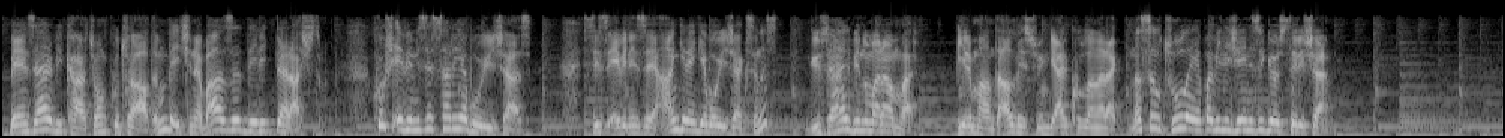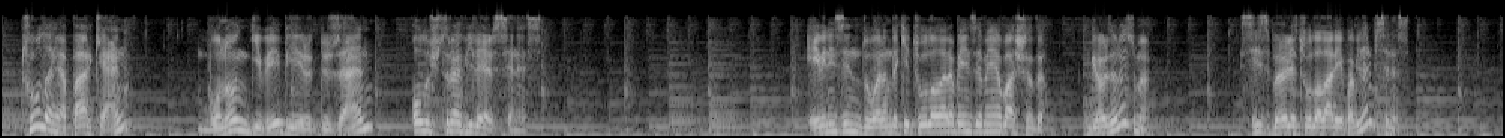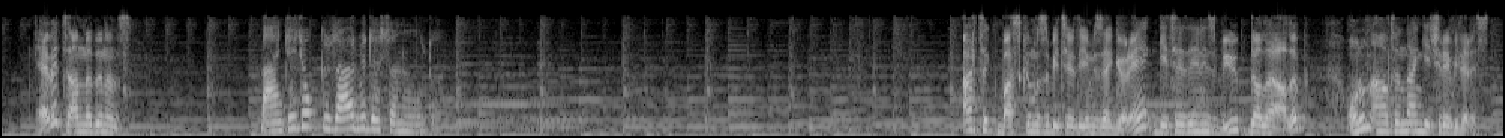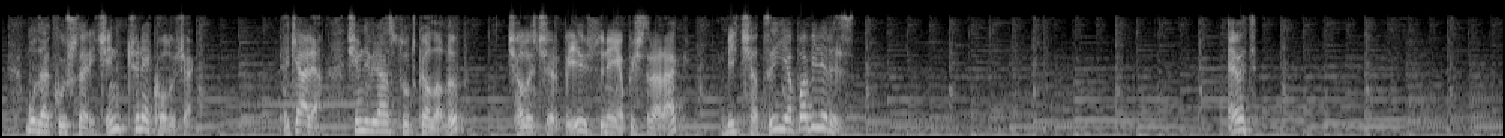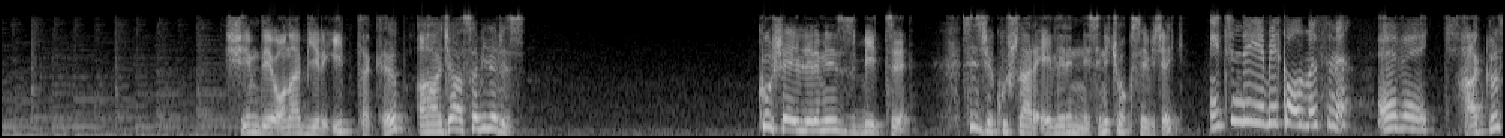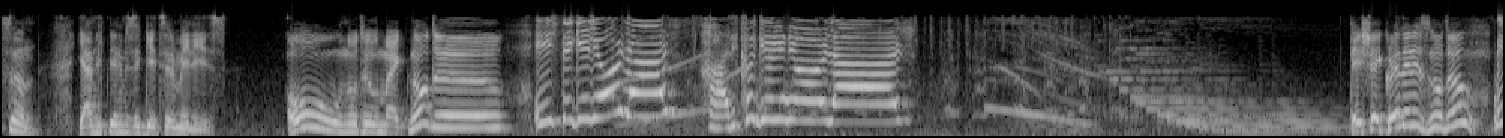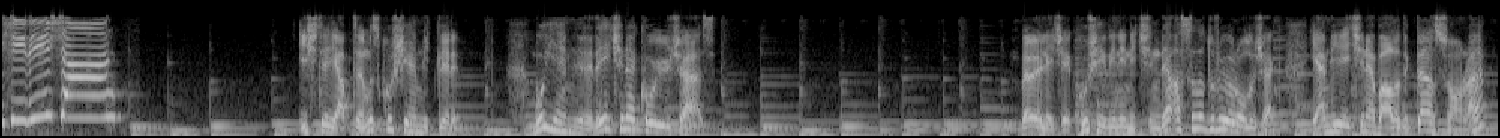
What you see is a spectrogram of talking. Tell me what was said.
Benzer bir karton kutu aldım ve içine bazı delikler açtım. Kuş evimizi sarıya boyayacağız. Siz evinizi hangi renge boyayacaksınız? Güzel bir numaram var. Bir mandal ve sünger kullanarak nasıl tuğla yapabileceğinizi göstereceğim. Tuğla yaparken bunun gibi bir düzen oluşturabilirsiniz. Evinizin duvarındaki tuğlalara benzemeye başladı. Gördünüz mü? Siz böyle tuğlalar yapabilir misiniz? Evet anladınız. Bence çok güzel bir desen oldu. Artık baskımızı bitirdiğimize göre getirdiğiniz büyük dalı alıp onun altından geçirebiliriz. Bu da kuşlar için tünek olacak. Pekala, şimdi biraz tutkal alıp çalı çırpıyı üstüne yapıştırarak bir çatı yapabiliriz. Evet. Şimdi ona bir ip takıp ağaca asabiliriz. Kuş evlerimiz bitti. Sizce kuşlar evlerin nesini çok sevecek? İçinde yemek olmasını. Evet. Haklısın. Yemliklerimizi getirmeliyiz. Oo, Noodle McNoodle. İşte geliyorlar. Harika görünüyorlar. Teşekkür ederiz Noodle. Bir şey değil Şan. İşte yaptığımız kuş yemlikleri. Bu yemleri de içine koyacağız. Böylece kuş evinin içinde asılı duruyor olacak. Yemliği içine bağladıktan sonra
